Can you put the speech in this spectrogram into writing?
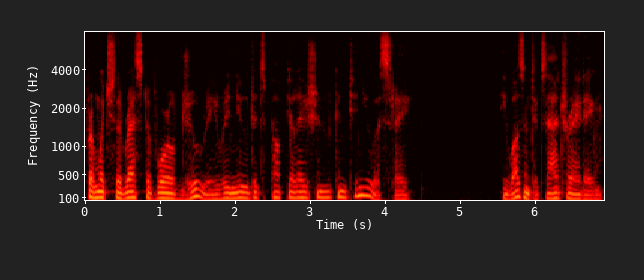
from which the rest of world Jewry renewed its population continuously. He wasn't exaggerating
